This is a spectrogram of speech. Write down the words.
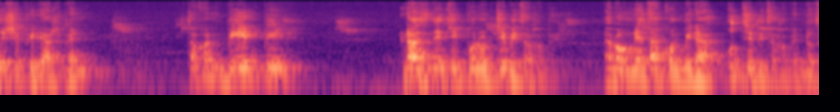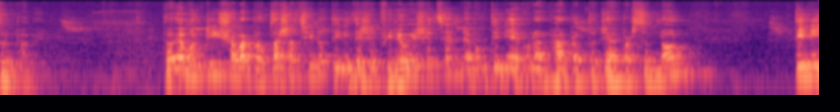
দেশে ফিরে আসবেন, তখন বিএনপির রাজনীতি পুনর্জীবিত হবে এবং নেতাকর্মীরা উজ্জীবিত হবেন নতুনভাবে। তো এমনটি সবার প্রত্যাশা ছিল, তিনি দেশে ফিরেও এসেছেন এবং তিনি এখন আর ভারপ্রাপ্ত চেয়ারপারসন নন। তিনি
